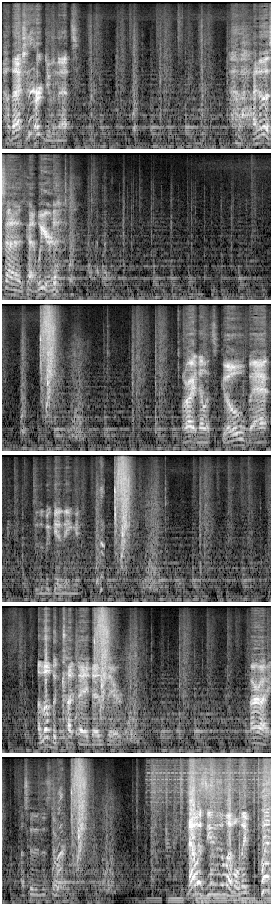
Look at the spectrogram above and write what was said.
Oh, that actually hurt doing that. I know that's kind of kind of weird. All right, now let's go back to the beginning. I love the cut that it does there. All right, let's go through this door. That was the end of the level. They put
